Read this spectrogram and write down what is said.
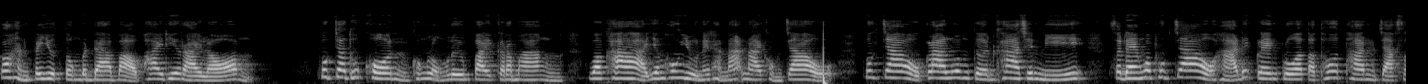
ก็หันไปหยุดตรงบรรดาบ่าวไพ่ที่รายล้อม พวกเจ้าทุกคนคงหลงลืมไปกระมัง ว่าข้ายังคงอยู่ในฐานะนายของเจ้า พวกเจ้ากล้าล่วงเกินข้าเช่นนี้ แสดงว่าพวกเจ้าหาได้เกรงกลัวต่อโทษทันจากส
